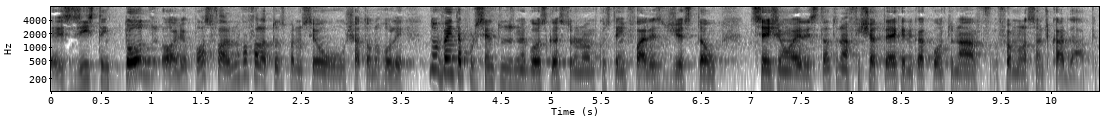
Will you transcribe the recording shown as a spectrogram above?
existem todos, olha, eu posso falar, não vou falar todos para não ser o chatão do rolê. 90% dos negócios gastronômicos têm falhas de gestão, sejam eles tanto na ficha técnica quanto na formulação de cardápio.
